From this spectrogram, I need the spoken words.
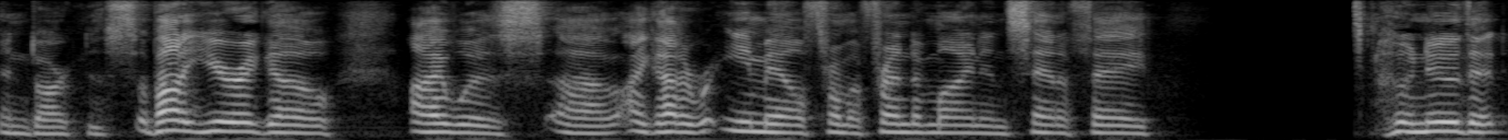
and darkness. About a year ago, I was uh, I got an email from a friend of mine in Santa Fe who knew that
